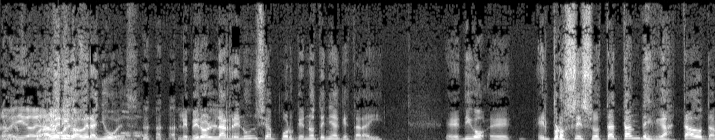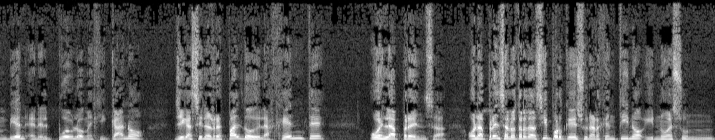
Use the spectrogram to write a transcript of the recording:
Por haber ido, a, ver a Newell's. Le pidieron la renuncia porque no tenía que estar ahí. Eh, digo, eh, el proceso está tan desgastado también en el pueblo mexicano, llega a ser el respaldo de la gente o es la prensa. O la prensa lo trata así porque es un argentino y no es un,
